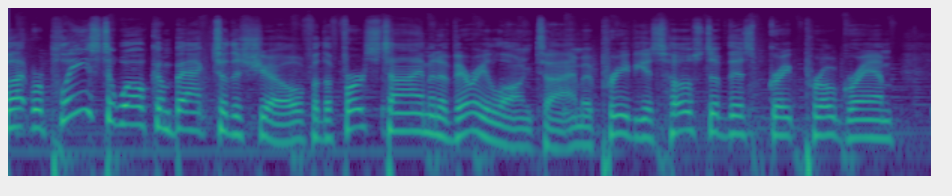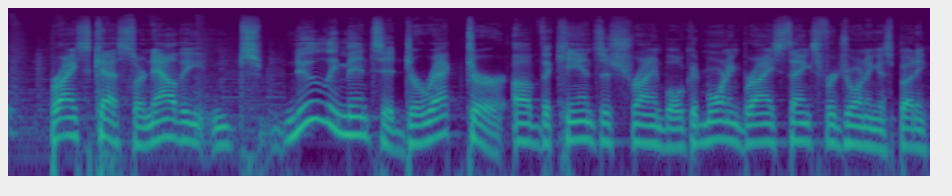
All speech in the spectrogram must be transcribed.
But we're pleased to welcome back to the show for the first time in a very long time a previous host of this great program, Brice Kesler, now the newly minted director of the Kansas Shrine Bowl. Good morning, Brice. Thanks for joining us, buddy.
